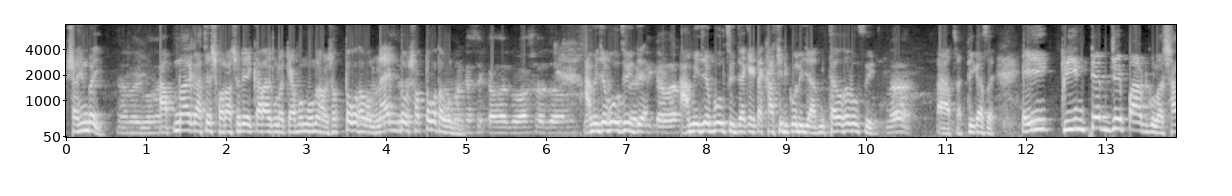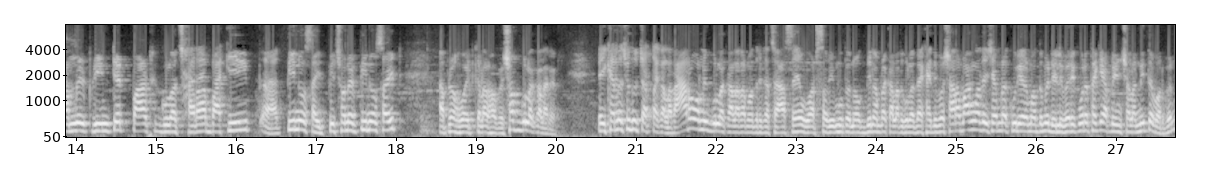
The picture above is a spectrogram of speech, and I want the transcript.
শাহিন ভাই হ্যাঁ আপনার কাছে সরাসরি এই কালারগুলো কেমন মনে হয়? সত্য কথা বলবেন একদম সত্য কথা বলবেন। আমি যে বলছি যে আমি যে বলছি যে একটা খাসির কলিজা মিথ্যা কথা বলছি? না। আচ্ছা ঠিক আছে। এই প্রিন্টেড যে পার্টগুলো সামনের প্রিন্টেড পার্টগুলো ছাড়া বাকি তিনও সাইড পিছনের তিনও সাইড আপনার হোয়াইট কালার হবে সবগুলো কালারের এখানে শুধু চারটা কালার আরও অনেকগুলো কালার আমাদের কাছে আছে। হোয়াটসঅ্যাপ ইমুতে নক দিন আমরা কালারগুলো দেখাই দিব। সারা বাংলাদেশে আমরা কুরিয়ার মাধ্যমে ডেলিভারি করে থাকি আপনি ইনশাল্লাহ নিতে পারবেন।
